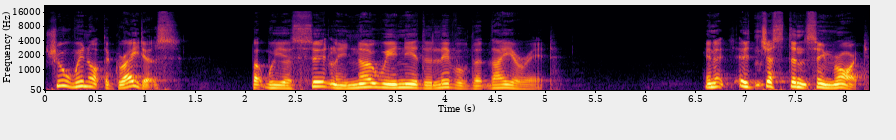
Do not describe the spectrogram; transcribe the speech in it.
Sure, we're not the greatest, but we are certainly nowhere near the level that they are at. And it, it just didn't seem right.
